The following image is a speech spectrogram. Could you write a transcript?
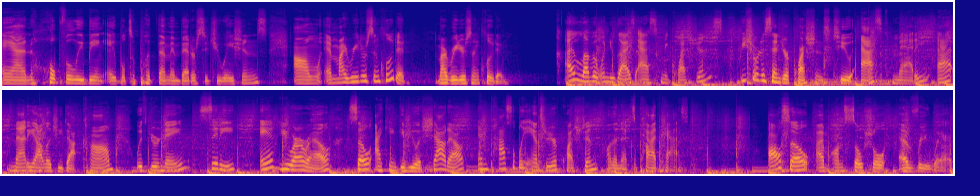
and hopefully being able to put them in better situations, um, and my readers included. My readers included. I love it when you guys ask me questions. Be sure to send your questions to Ask Mattie at Mattieologie.com with your name, city, and URL so I can give you a shout out and possibly answer your question on the next podcast. Also, I'm on social everywhere.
